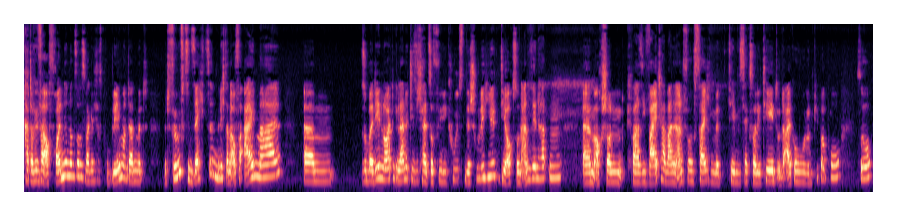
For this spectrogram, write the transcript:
hatte auf jeden Fall auch Freundinnen und so, das war gar nicht das Problem. Und dann mit, mit 15, 16 bin ich dann auf einmal ähm, so bei den Leuten gelandet, die sich halt so für die coolsten der Schule hielten, die auch so ein Ansehen hatten, ähm, auch schon quasi weiter waren in Anführungszeichen mit Themen wie Sexualität und Alkohol und Pipapo, so.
